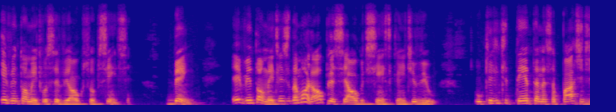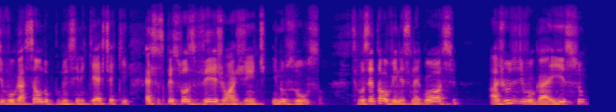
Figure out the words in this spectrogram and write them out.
Eventualmente você vê algo sobre ciência. Bem, eventualmente a gente dá moral para esse algo de ciência que a gente viu. O que a gente tenta nessa parte de divulgação do, do Ensinecast é que essas pessoas vejam a gente e nos ouçam. Se você está ouvindo esse negócio, ajude a divulgar isso,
